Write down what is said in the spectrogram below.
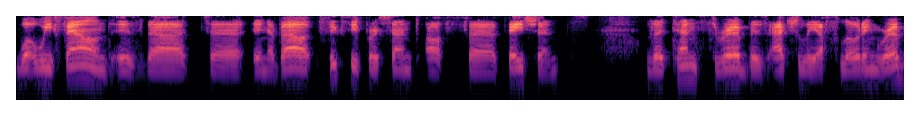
What we found is that uh, in about 60% of uh, patients, the 10th rib is actually a floating rib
